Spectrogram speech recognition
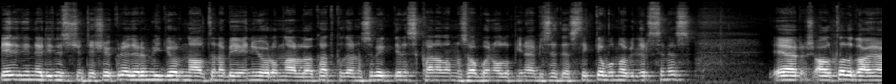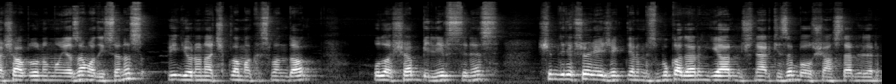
beni dinlediğiniz için teşekkür ederim. Videonun altına beğeni yorumlarla katkılarınızı bekleriz. Kanalımıza abone olup yine bize destekte bulunabilirsiniz. Eğer altılı ganyan şablonumu yazamadıysanız videonun açıklama kısmından ulaşabilirsiniz. Şimdilik söyleyeceklerimiz bu kadar. Yarın için herkese bol şanslar dilerim.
